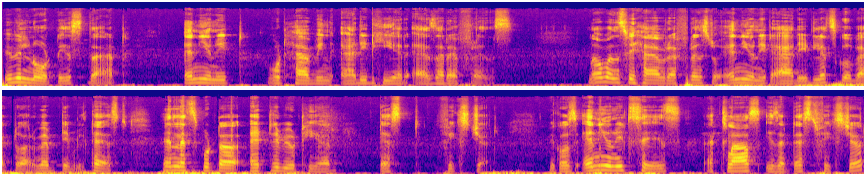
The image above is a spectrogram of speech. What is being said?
we will notice that NUnit would have been added here as a reference. Now once we have reference to NUnit added let's go back to our web table test and let's put a attribute here test fixture. Because NUnit says a class is a test fixture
